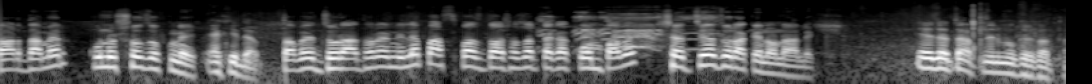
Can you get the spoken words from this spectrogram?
দর দামের কোনো সুযোগ নেই। একই দাম। তবে জোড়া ধরে নিলে পাঁচ পাঁচ দশ হাজার টাকা কম পাবে সে যে জোড়া কেন না লেখ। এটা তো আপনার মুখের কথা।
